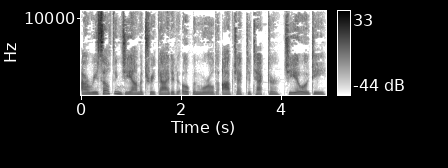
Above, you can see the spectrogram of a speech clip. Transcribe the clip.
Our resulting geometry guided open world object detector, GOOD,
